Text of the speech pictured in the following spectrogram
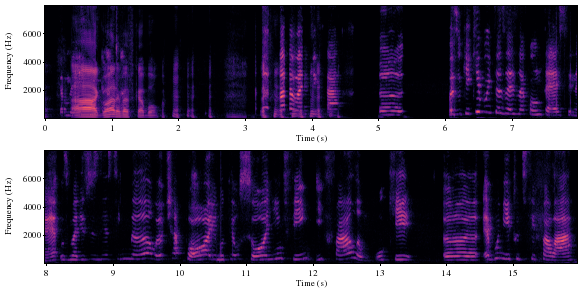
também. Ah, agora vai ficar bom. Agora vai ficar. Uh, mas o que, que muitas vezes acontece, né? Os maridos dizem assim, não, eu te apoio no teu sonho, enfim, e falam o que uh, é bonito de se falar,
